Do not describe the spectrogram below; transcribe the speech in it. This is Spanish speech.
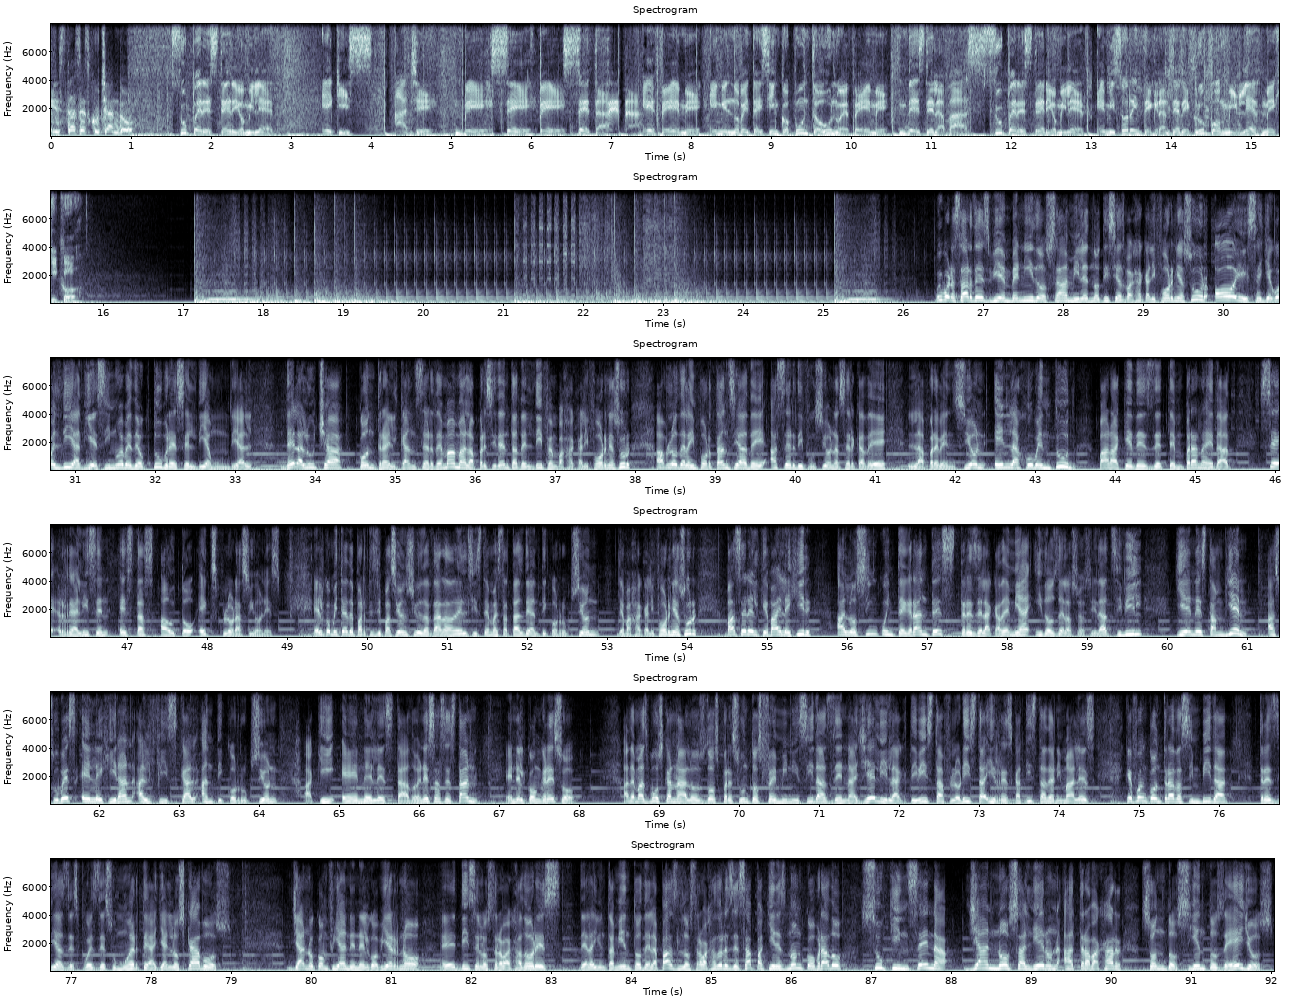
Estás escuchando Super Estéreo Milet. X, H, B, C, P, Z, FM en el 95.1 FM desde La Paz. Super Estéreo Milet, emisora integrante de Grupo Milet México. Muy buenas tardes, bienvenidos a Milet Noticias Baja California Sur. Hoy se llegó el día 19 de octubre, es el Día Mundial de la Lucha contra el Cáncer de Mama. La presidenta del DIF en Baja California Sur habló de la importancia de hacer difusión acerca de la prevención en la juventud para que desde temprana edad se realicen estas autoexploraciones. El Comité de Participación Ciudadana del Sistema Estatal de Anticorrupción de Baja California Sur va a ser el que va a elegir a los cinco integrantes, tres de la academia y dos de la sociedad civil, quienes también a su vez elegirán al fiscal anticorrupción aquí en el estado. En esas están en el Congreso Además buscan a los dos presuntos feminicidas de Nayeli, la activista florista y rescatista de animales, que fue encontrada sin vida tres días después de su muerte allá en Los Cabos ya no confían en el gobierno, eh, dicen los trabajadores del Ayuntamiento de La Paz, los trabajadores de Zapa, quienes no han cobrado su quincena, ya no salieron a trabajar, son 200 de ellos.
